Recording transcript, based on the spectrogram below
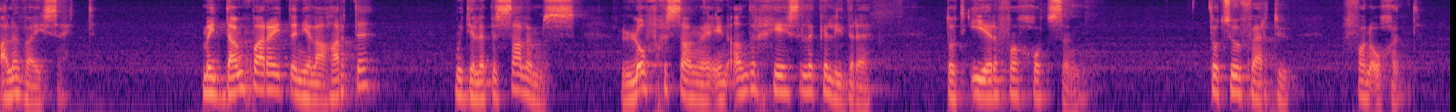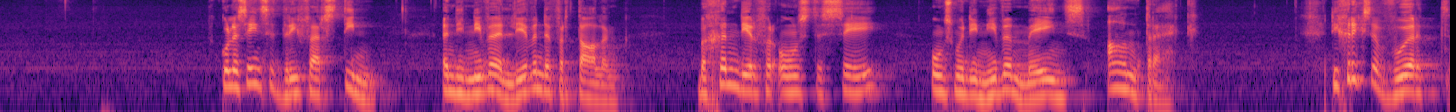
alle wysheid. Met dankbaarheid in julle harte moet julle psalms, lofgesange en ander geestelike liedere tot eer van God sing. Tot sover toe vanoggend. Kolossense 3 vers 10 in die nuwe lewende vertaling begin deur vir ons te sê ons moet die nuwe mens aantrek. Die Griekse woord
